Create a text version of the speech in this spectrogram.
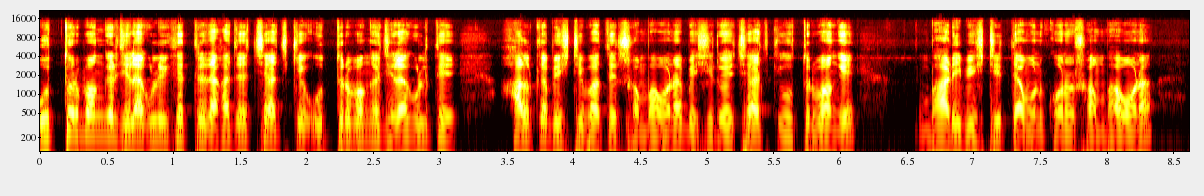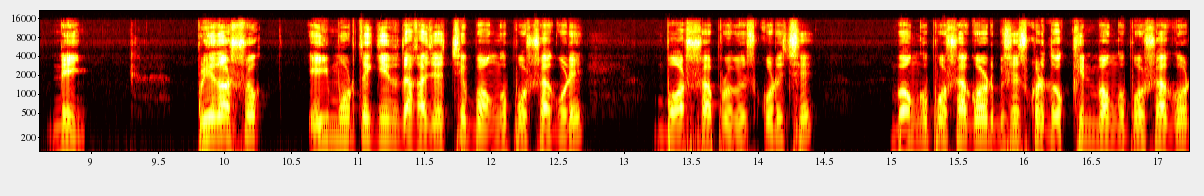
উত্তরবঙ্গের জেলাগুলির ক্ষেত্রে দেখা যাচ্ছে আজকে উত্তরবঙ্গের জেলাগুলিতে হালকা বৃষ্টিপাতের সম্ভাবনা বেশি রয়েছে। আজকে উত্তরবঙ্গে ভারী বৃষ্টির তেমন কোনো সম্ভাবনা নেই। প্রিয় দর্শক, এই মুহূর্তে কিন্তু দেখা যাচ্ছে বঙ্গোপসাগরে বর্ষা প্রবেশ করেছে। বঙ্গোপসাগর, বিশেষ করে দক্ষিণ বঙ্গোপসাগর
